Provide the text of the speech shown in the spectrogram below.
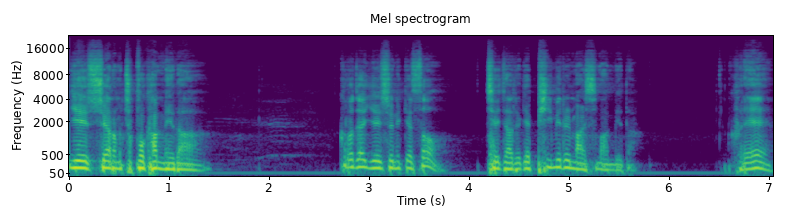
예수 여러분 축복합니다. 그러자 예수님께서 제자들에게 비밀을 말씀합니다. 그래,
